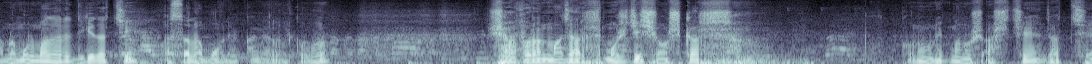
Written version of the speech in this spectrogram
আমরা মূল মাজারের দিকে যাচ্ছি। আসসালামু আলাইকুম আল কবর। শাহপুরান মাজার, মসজিদ সংস্কার। কোনো অনেক মানুষ আসছে, যাচ্ছে।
